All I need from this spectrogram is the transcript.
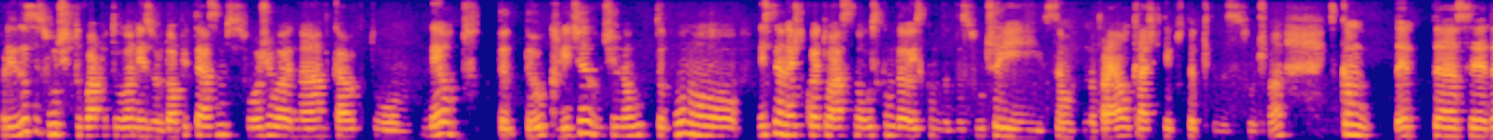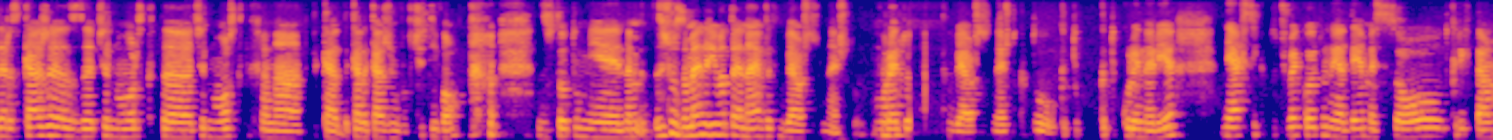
преди да се случи това пътуване из Родопите, аз съм си сложила една такава като не от дълг личен, звучи много тъпо, но наистина нещо, което аз много искам да искам да, да случа и съм направила крачките и постъпките да се случва. Искам е да, се, да разкажа за черноморската, черноморската храна, така, така да кажем, в четиво, защото ми е... Защото за мен рибата е най-вдъхновяващото нещо. Морето е най-вдъхновяващото нещо като, като, като кулинария. Някакси като човек, който не яде месо, открих там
